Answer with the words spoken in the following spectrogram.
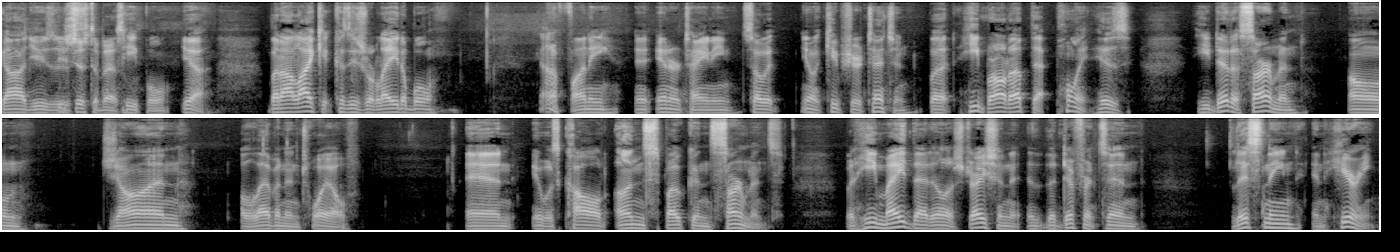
God uses. He's just a vessel. people. Yeah, but I like it because he's relatable, kind of funny, entertaining. So it you know it keeps your attention. But he brought up that point. His he did a sermon on John eleven and twelve, and it was called unspoken sermons. But he made that illustration the difference in listening and hearing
